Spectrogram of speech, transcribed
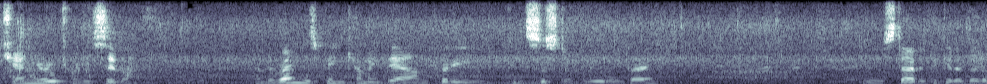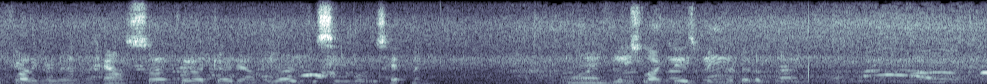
January 27th and the rain has been coming down pretty consistently all day. We started to get a bit of flooding around the house so I thought I'd go down the road to see what was happening. And looks like there's been a bit of flooding.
